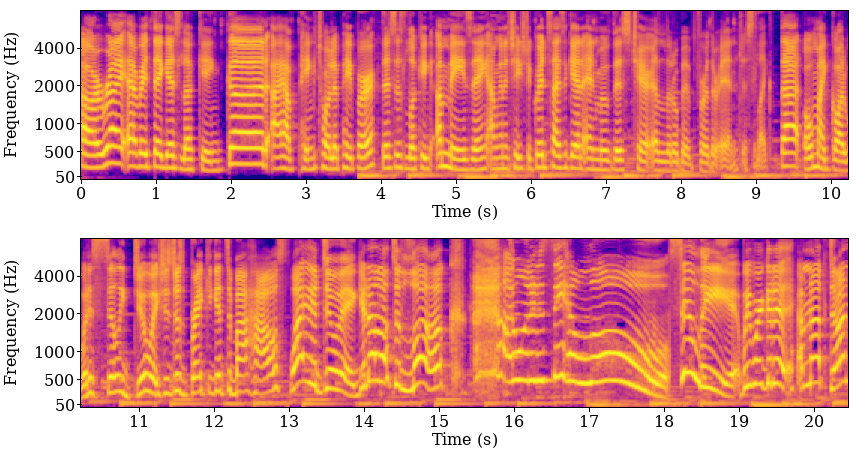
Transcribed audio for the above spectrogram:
All right, everything is looking good. I have pink toilet paper. This is looking amazing. I'm gonna change the grid size again and move this chair a little bit further in just like that. Oh my god, what is Silly doing? She's just breaking into my house. What are you doing? You're not allowed to look. I wanted to say hello. Silly, we were gonna. I'm not done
